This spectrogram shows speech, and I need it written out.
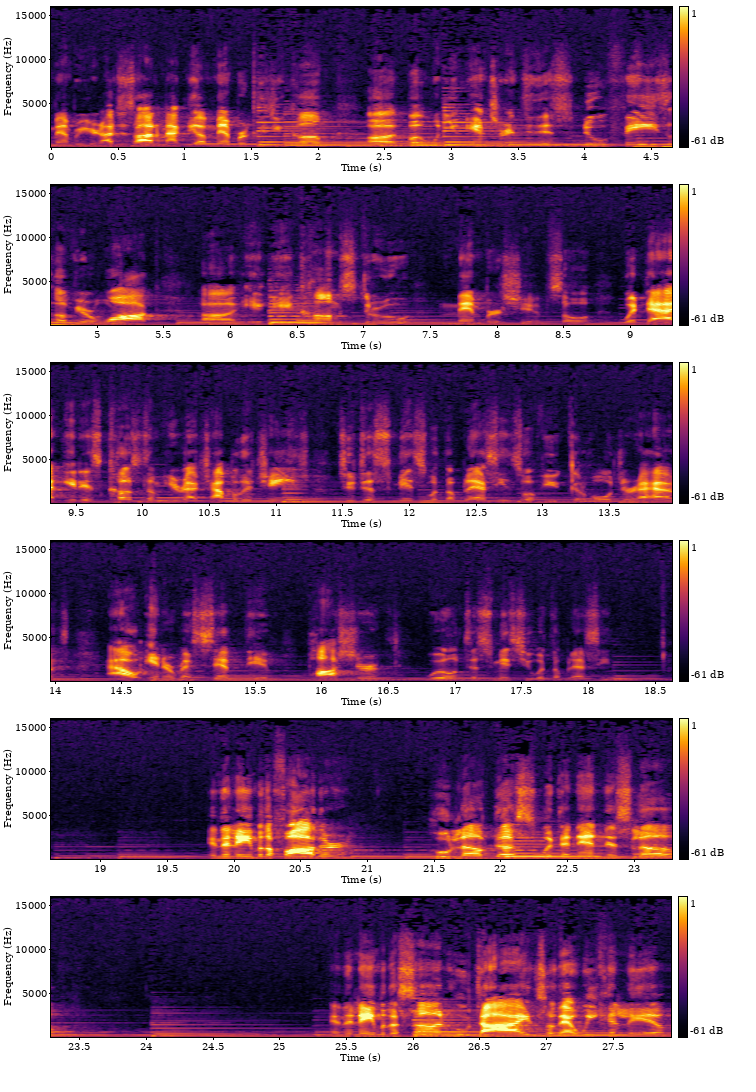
member. You're not just automatically a member because you come, uh, but when you enter into this new phase of your walk, uh, it, it comes through membership. So with that, it is custom here at Chapel of Change to dismiss with a blessing. So if you could hold your hands out in a receptive posture, we'll dismiss you with a blessing. In the name of the Father, who loved us with an endless love. In the name of the Son, who died so that we can live.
